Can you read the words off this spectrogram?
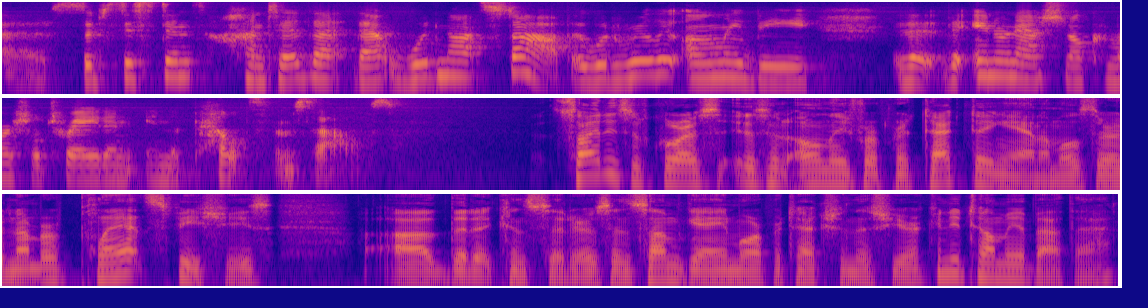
uh, subsistence hunted, that, that would not stop. It would really only be the, the international commercial trade in, in the pelts themselves. CITES, of course, isn't only for protecting animals. There are a number of plant species uh, that it considers, and some gain more protection this year. Can you tell me about that?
